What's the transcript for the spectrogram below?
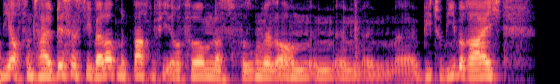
die auch zum Teil Business Development machen für ihre Firmen. Das versuchen wir jetzt auch im, im, im, äh, B2B-Bereich, äh,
